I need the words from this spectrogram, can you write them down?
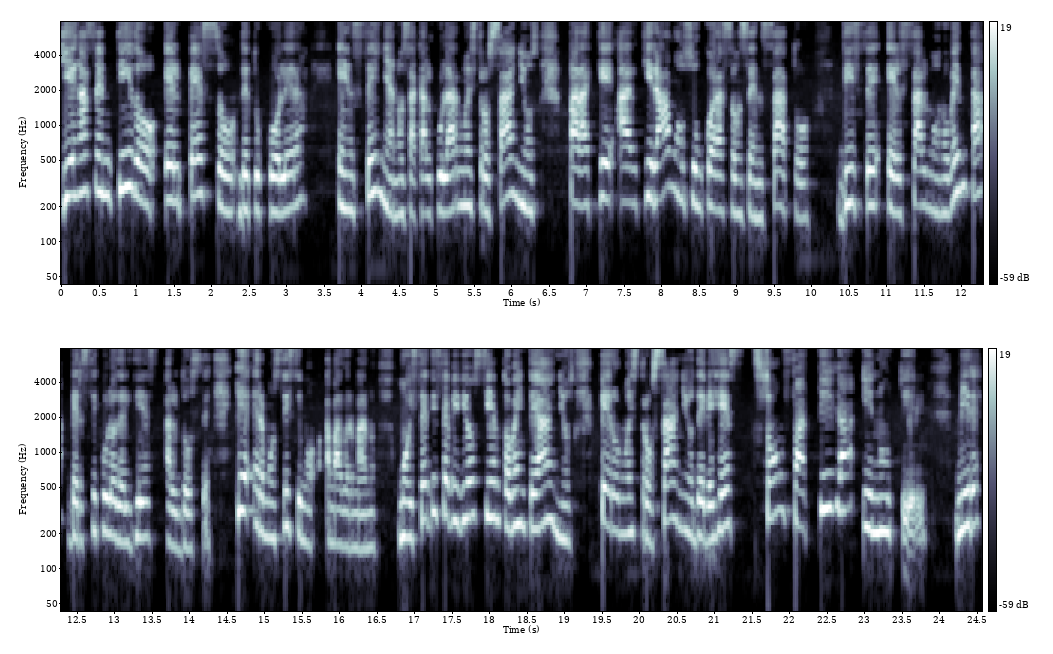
¿Quién ha sentido el peso de tu cólera? Enséñanos a calcular nuestros años para que adquiramos un corazón sensato, dice el Salmo 90, versículo del 10 al 12. Qué hermosísimo, amado hermano. Moisés dice vivió 120 años, pero nuestros años de vejez son fatiga inútil. Mire,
